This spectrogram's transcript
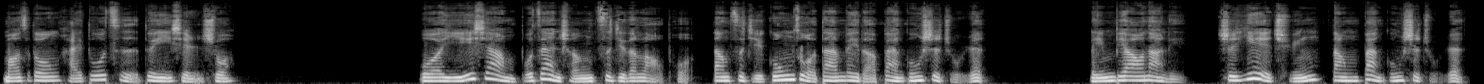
毛泽东还多次对一些人说：“我一向不赞成自己的老婆当自己工作单位的办公室主任。林彪那里是叶群当办公室主任。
